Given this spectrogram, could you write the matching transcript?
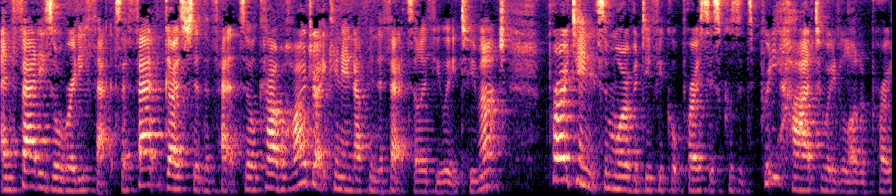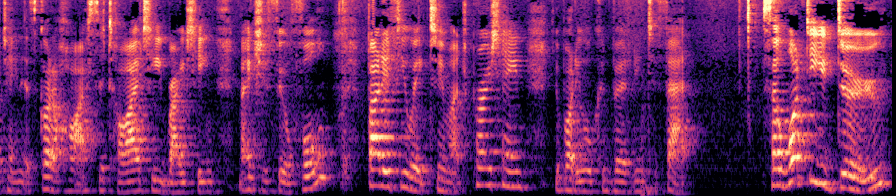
And fat is already fat. So, fat goes to the fat cell. Carbohydrate can end up in the fat cell if you eat too much. Protein, it's a more of a difficult process because it's pretty hard to eat a lot of protein. It's got a high satiety rating, makes you feel full. But if you eat too much protein, your body will convert it into fat. So what do you do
